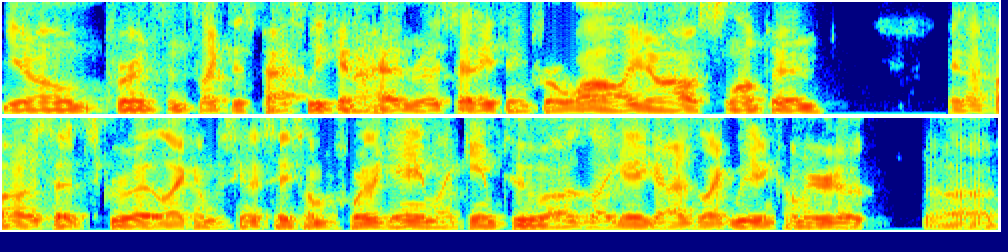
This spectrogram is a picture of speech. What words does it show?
you know, for instance, like this past weekend, I hadn't really said anything for a while. You know, I was slumping, and I finally said, "Screw it!" Like I'm just gonna say something before the game. Like game two, I was like, "Hey guys, like we didn't come here to uh,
